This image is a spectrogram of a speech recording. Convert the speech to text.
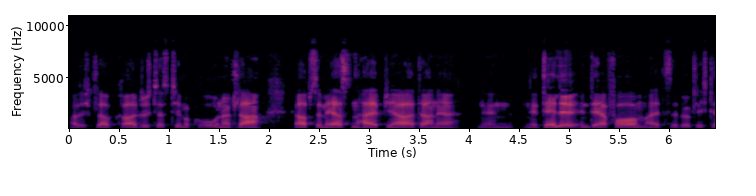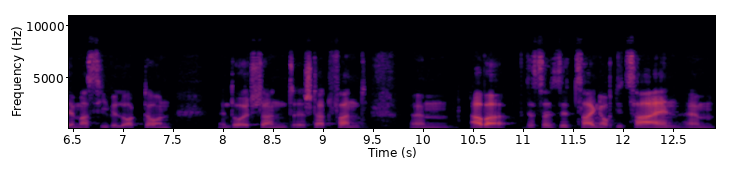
Also ich glaube, gerade durch das Thema Corona, klar, gab es im ersten Halbjahr da eine, eine, eine, Delle in der Form, als wirklich der massive Lockdown in Deutschland äh, stattfand. Ähm, aber das, zeigen auch die Zahlen, ähm,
